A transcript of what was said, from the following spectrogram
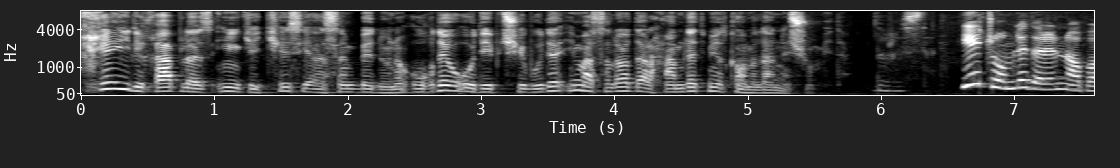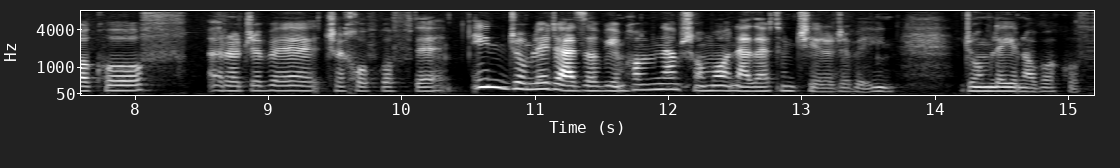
خیلی قبل از اینکه کسی اصلا بدون عقده اودیپ چی بوده این مسئله رو در حملت میاد کاملا نشون میده. درسته. یه جمله داره ناباکوف راجب چخوف گفته. این جمله جذابیه. می‌خوام ببینم شما نظرتون چیه راجع به این جمله ناباکوف.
